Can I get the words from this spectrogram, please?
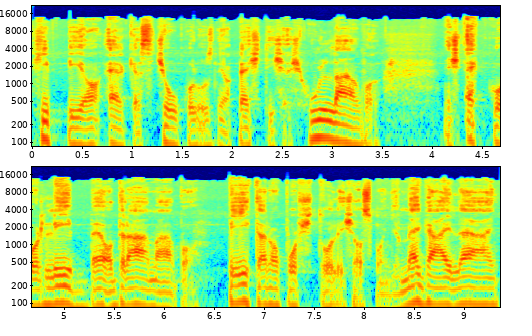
hippia elkezd csókolózni a pestises hullával, és ekkor lép be a drámába Péter apostol, és azt mondja, megállj leány,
